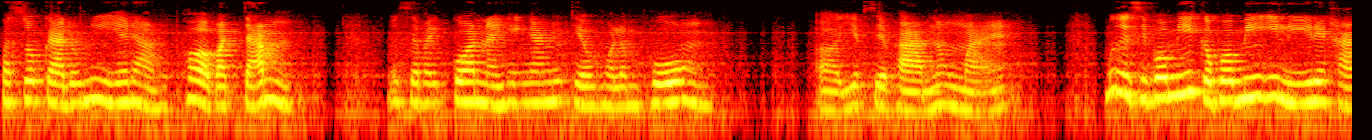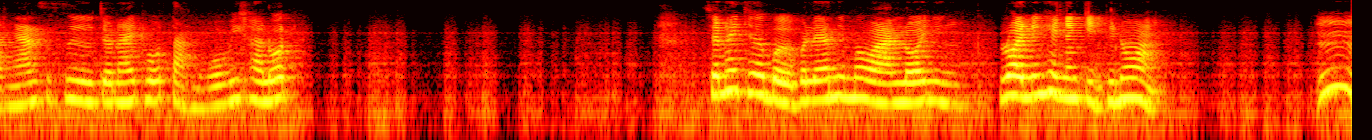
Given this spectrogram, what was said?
ประสบการณ์ตรงนี้ยายดาวพ่อประจำในสมัยก่อนน่ะเฮ็ดงานอยู่แถวหัวลำโพงเอ่อเย็บเสียผ้าน้องหมามือสิบ่มีกับบ่มีอีหลีเลยค่ะ งานซื่อเจ้านายโทรตามบอกว่ามีค่ารถฉันให้เธอเบิกไปแล้วนี่เมื่อวานร้อยหนึ่งร้อยหนึ่งเฮ็ดหยังกินพี่น้อง อืม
